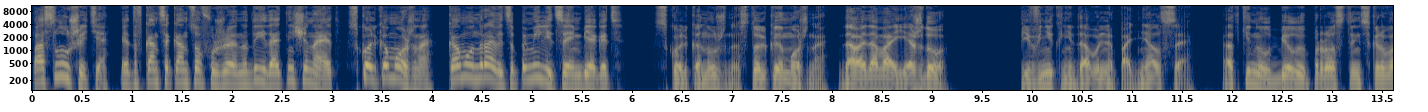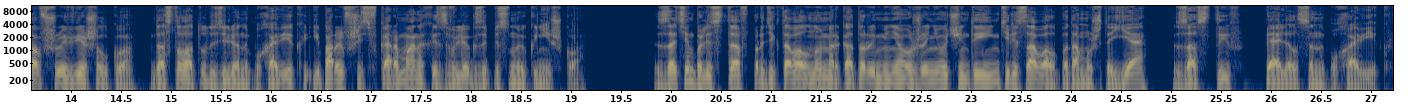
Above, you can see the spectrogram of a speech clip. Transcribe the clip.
«Послушайте, это в конце концов уже надоедать начинает. Сколько можно? Кому нравится по милициям бегать?» «Сколько нужно, столько и можно. Давай-давай, я жду». Пивник недовольно поднялся, откинул белую простынь, скрывавшую вешалку, достал оттуда зеленый пуховик и, порывшись в карманах, извлек записную книжку. Затем, полистав, продиктовал номер, который меня уже не очень-то и интересовал, потому что я, застыв, пялился на пуховик.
